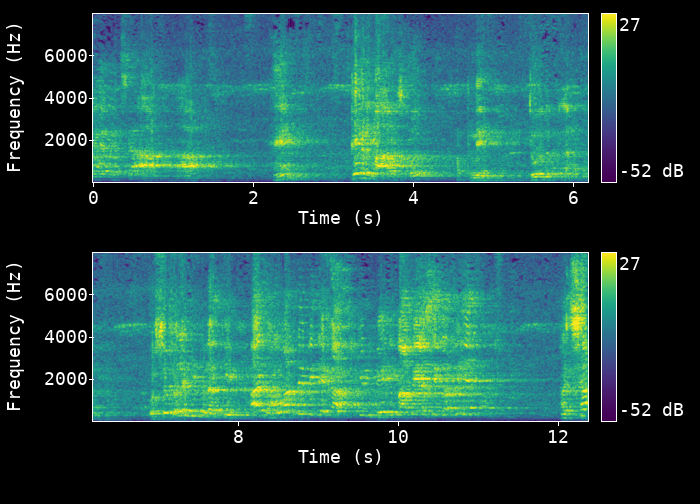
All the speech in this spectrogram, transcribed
मेरे बच्चा आ हैं फिर माँ उसको अपने दूध पिलाती है। उससे पहले नहीं पिलाती है। आज भगवान ने भी देखा कि मेरी माँ भी ऐसी कर रही है। अच्छा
